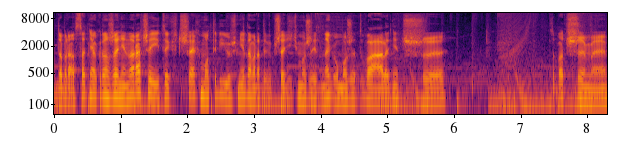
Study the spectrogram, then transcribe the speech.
Dobra, ostatnie okrążenie. No raczej tych trzech motyli już nie dam rady wyprzedzić. Może jednego, może dwa, ale nie trzy. Zobaczymy.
